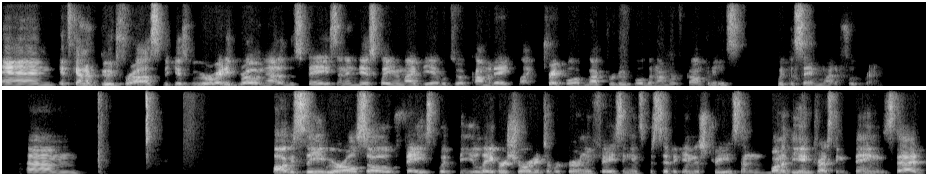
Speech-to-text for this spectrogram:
And it's kind of good for us because we were already growing out of the space. And in this way, we might be able to accommodate like triple, if not quadruple, the number of companies with the same amount of footprint. Um, Obviously, we are also faced with the labor shortage that we're currently facing in specific industries. And one of the interesting things that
